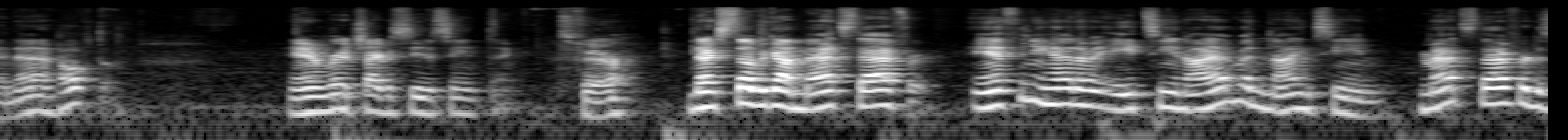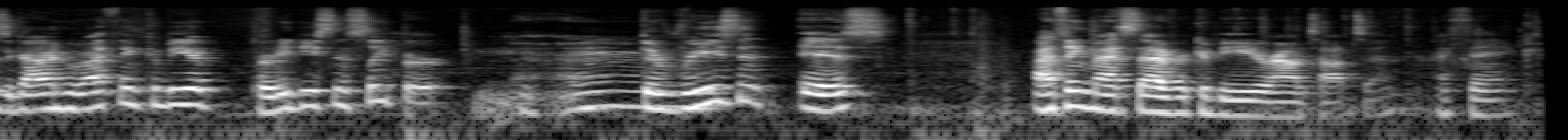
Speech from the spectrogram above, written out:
and that helped him. And Rich, I can see the same thing. It's fair. Next up, we got Matt Stafford. Anthony had him at 18. I have him at 19. Matt Stafford is a guy who I think could be a pretty decent sleeper. The reason is, I think Matt Stafford could be around top 10. I think.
